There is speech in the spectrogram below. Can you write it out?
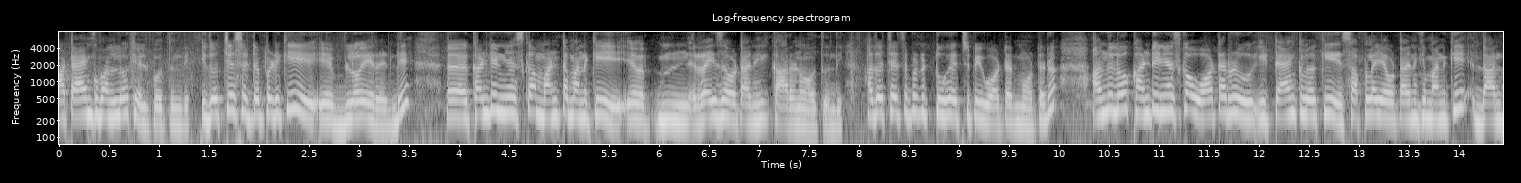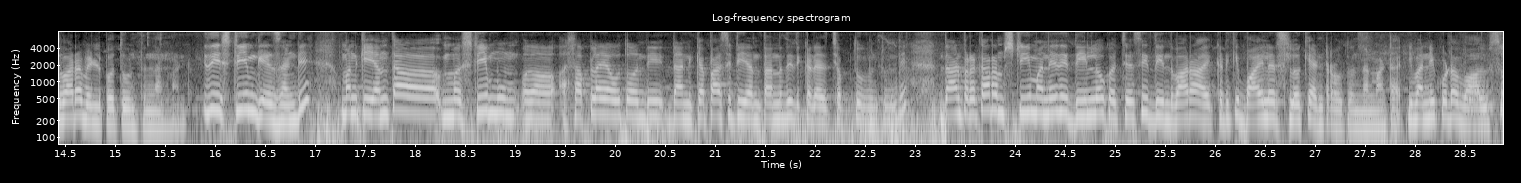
ఆ ట్యాంక్ మనలోకి వెళ్ళిపోతుంది. ఇది వచ్చేసేటప్పటికి బ్లోయర్ అండి. కంటిన్యూస్గా మంట మనకి రైజ్ అవ్వడానికి కారణం అవుతుంది అది వచ్చేటప్పటికి టూ హెచ్పి వాటర్ మోటారు. అందులో కంటిన్యూస్గా వాటర్ ఈ ట్యాంక్లోకి సప్లై అవ్వడానికి మనకి దాని ద్వారా వెళ్ళిపోతూ ఉంటుంది అనమాట ఇది స్టీమ్ గేజ్ అండి. మనకి ఎంత స్టీమ్ సప్లై అవుతోంది దాని కెపాసిటీ ఎంత అన్నది ఇక్కడ చెప్తూ ఉంటుంది. దాని ప్రకారం స్టీమ్ అనేది దీనిలోకి వచ్చేసి దీని ద్వారా ఇక్కడికి బాయిలర్స్లోకి ఎంటర్ అవుతుంది అనమాట ఇవన్నీ కూడా వాల్వ్స్.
